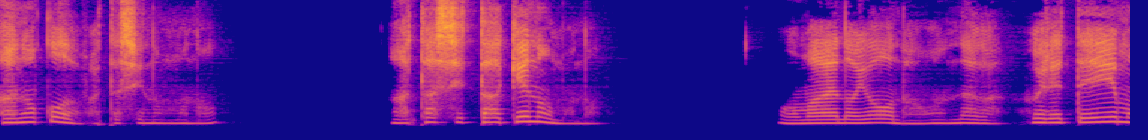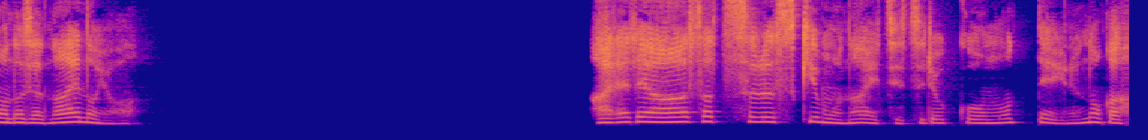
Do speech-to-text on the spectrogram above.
あの子は私のもの。私だけのもの。お前のような女が触れていいものじゃないのよ。あれで暗殺する隙もない実力を持っているのが、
